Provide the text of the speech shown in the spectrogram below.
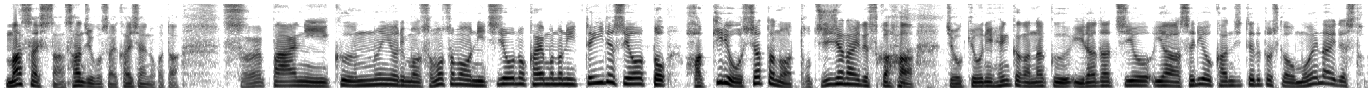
正志さん、35歳、会社員の方、スーパーに行く云々よりも、そもそも日常の買い物に行っていいですよと、はっきりおっしゃったのは土地じゃないですか、状況に変化がなく、苛立ちをや焦りを感じているとしか思えないですと、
